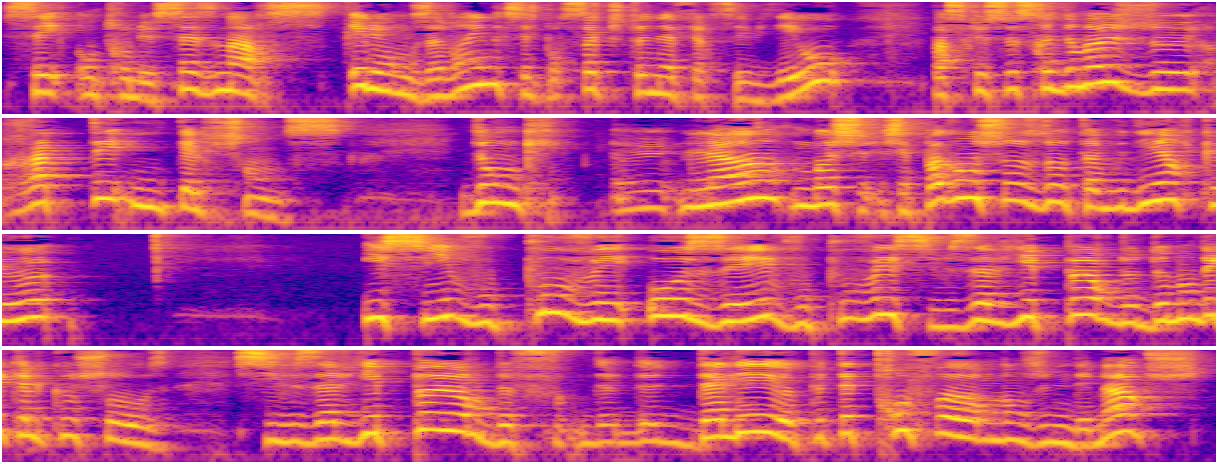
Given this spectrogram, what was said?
C'est entre le 16 mars et le 11 avril. C'est pour ça que je tenais à faire ces vidéos, parce que ce serait dommage de rater une telle chance. Donc euh, là, moi, j'ai pas grand-chose d'autre à vous dire que ici, vous pouvez oser, vous pouvez, si vous aviez peur de demander quelque chose, si vous aviez peur d'aller de, euh, peut-être trop fort dans une démarche,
